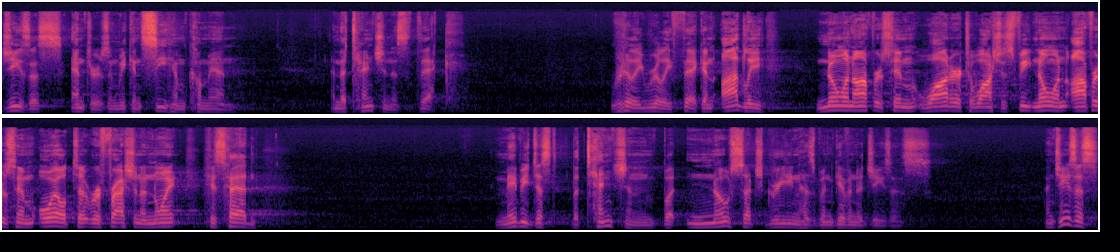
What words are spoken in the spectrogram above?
Jesus enters and we can see him come in, and the tension is thick. Really, really thick. And oddly, no one offers him water to wash his feet. No one offers him oil to refresh and anoint his head. Maybe just the tension, but no such greeting has been given to Jesus. And Jesus,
